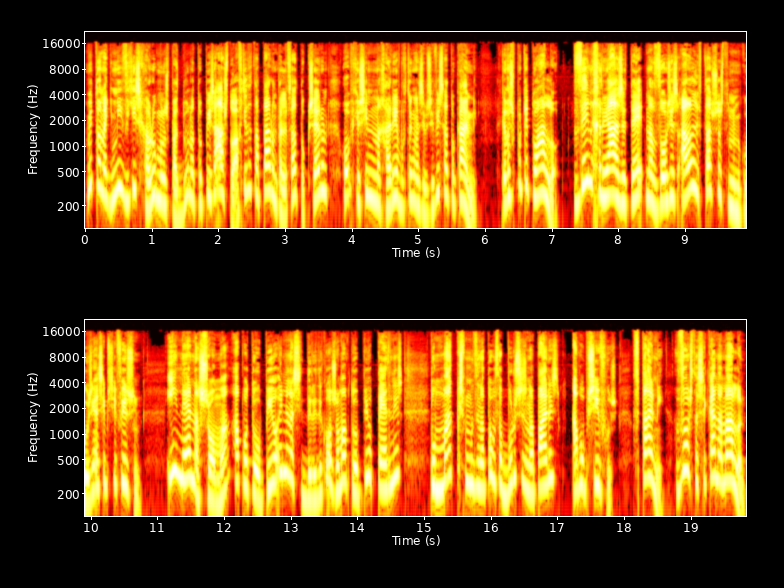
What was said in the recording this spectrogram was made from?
Μην το ανακοινώσει, βγεις χαρούμενος παντού να το πεις, άστο. Αυτοί θα τα πάρουν τα λεφτά, το ξέρουν. Όποιος είναι να χαρεί από αυτό και να σε ψηφίσει, θα το κάνει. Και θα σου πω και το άλλο. Δεν χρειάζεται να δώσεις άλλα λεφτά στους αστυνομικούς για να σε ψηφίσουν είναι ένα σώμα από το οποίο είναι ένα συντηρητικό σώμα από το οποίο παίρνεις το μάξιμο δυνατό που θα μπορούσες να πάρεις από ψήφους. Φτάνει. Δώστα σε κανέναν άλλον.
